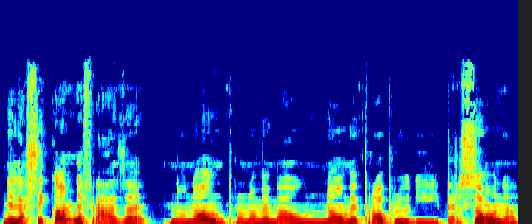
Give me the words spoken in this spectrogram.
Nella seconda frase non ho un pronome ma un nome proprio di persona.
